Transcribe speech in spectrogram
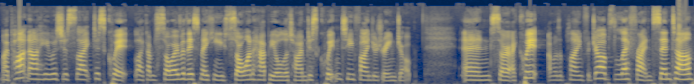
my partner, he was just like, just quit. Like, I'm so over this making you so unhappy all the time. Just quit until you find your dream job. And so I quit. I was applying for jobs left, right, and center.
